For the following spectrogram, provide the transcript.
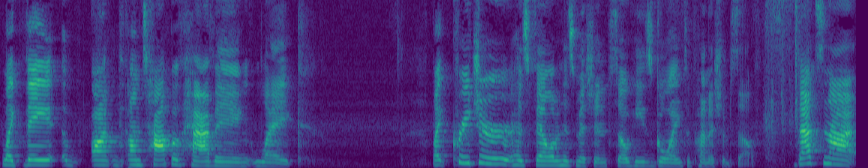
like they on on top of having like like Kreacher has failed in his mission so he's going to punish himself that's not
